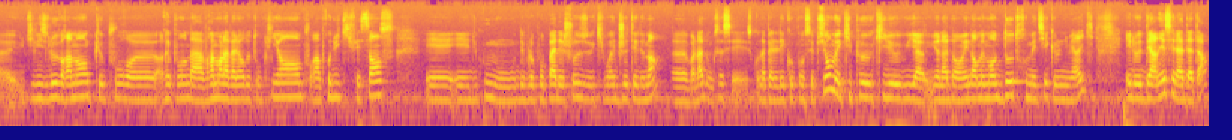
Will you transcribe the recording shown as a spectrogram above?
euh, utilise-le vraiment que pour euh, répondre à vraiment la valeur de ton client, pour un produit qui fait sens et, du coup, nous ne développons pas des choses qui vont être jetées demain. Euh, voilà, donc ça, c'est ce qu'on appelle l'éco-conception, mais qui peut, qui, il y, en a dans énormément d'autres métiers que le numérique. Et le dernier, c'est la data.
